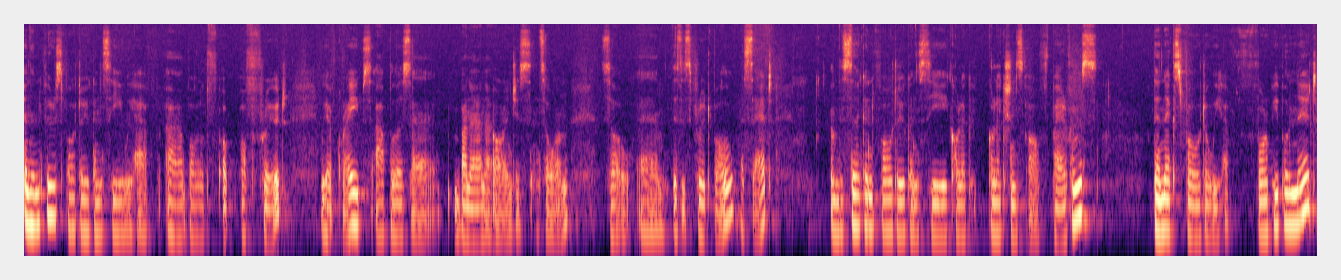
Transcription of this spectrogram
And in first photo, you can see we have a bowl of, of fruit. We have grapes, apples, uh, banana, oranges, and so on. So um, this is fruit bowl, a set. On the second photo, you can see collect collections of perfumes. The next photo, we have four people in it,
